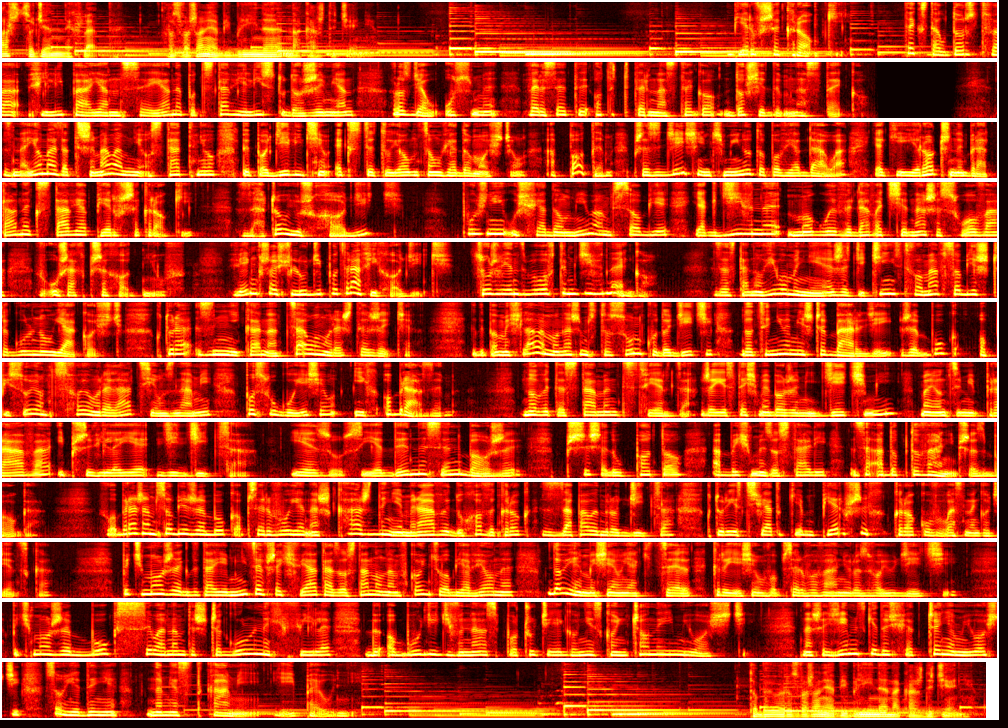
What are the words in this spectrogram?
Nasz codzienny chleb. Rozważania biblijne na każdy dzień. Pierwsze kroki. Tekst autorstwa Filipa Janseja na podstawie listu do Rzymian, rozdział 8, wersety od 14 do 17. Znajoma zatrzymała mnie ostatnio, by podzielić się ekscytującą wiadomością, a potem przez dziesięć minut opowiadała, jak jej roczny bratanek stawia pierwsze kroki. Zaczął już chodzić? Później uświadomiłam sobie, jak dziwne mogły wydawać się nasze słowa w uszach przechodniów. Większość ludzi potrafi chodzić. Cóż więc było w tym dziwnego? Zastanowiło mnie, że dzieciństwo ma w sobie szczególną jakość, która znika na całą resztę życia. Gdy pomyślałem o naszym stosunku do dzieci, doceniłem jeszcze bardziej, że Bóg, opisując swoją relację z nami, posługuje się ich obrazem. Nowy Testament stwierdza, że jesteśmy Bożymi dziećmi, mającymi prawa i przywileje dziedzica. Jezus, jedyny Syn Boży, przyszedł po to, abyśmy zostali zaadoptowani przez Boga. Wyobrażam sobie, że Bóg obserwuje nasz każdy niemrawy, duchowy krok z zapałem rodzica, który jest świadkiem pierwszych kroków własnego dziecka. Być może, gdy tajemnice wszechświata zostaną nam w końcu objawione, dowiemy się, jaki cel kryje się w obserwowaniu rozwoju dzieci. Być może Bóg zsyła nam te szczególne chwile, by obudzić w nas poczucie Jego nieskończonej miłości. Nasze ziemskie doświadczenia miłości są jedynie namiastkami jej pełni. To były rozważania biblijne na każdy dzień.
